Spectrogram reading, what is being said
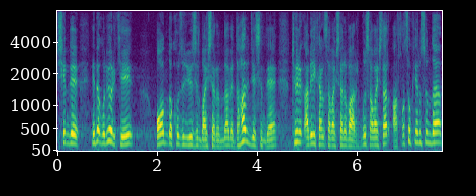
Şimdi demek oluyor ki 19. yüzyıl başlarında ve daha öncesinde Türk-Amerikan savaşları var. Bu savaşlar Atlas Okyanusu'nda,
